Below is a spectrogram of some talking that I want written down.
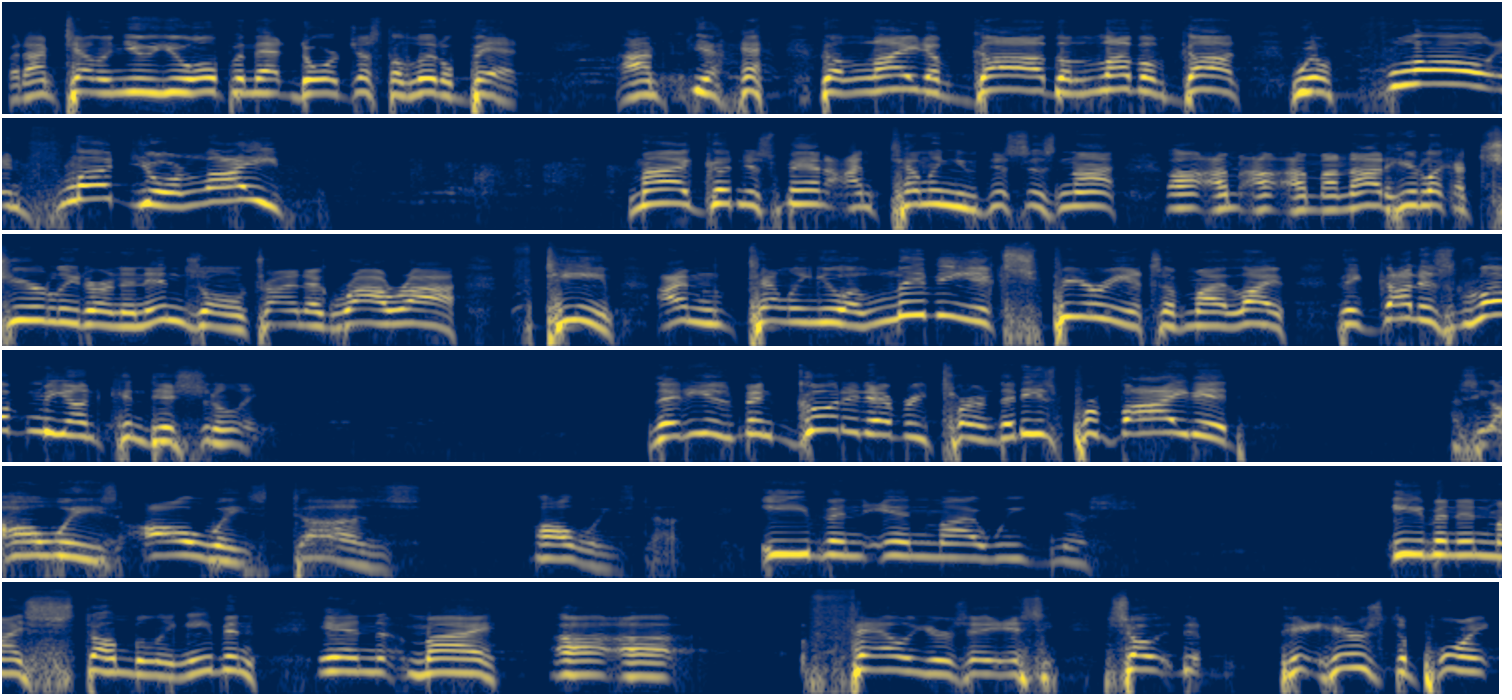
But I'm telling you, you open that door just a little bit. I'm, yeah, the light of God, the love of God will flow and flood your life. My goodness, man, I'm telling you, this is not, uh, I'm, I'm, not here like a cheerleader in an end zone trying to rah rah team. I'm telling you a living experience of my life that God has loved me unconditionally, that He has been good at every turn, that He's provided, as He always, always does. Always does. Even in my weakness, even in my stumbling, even in my uh, uh, failures. So here's the point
